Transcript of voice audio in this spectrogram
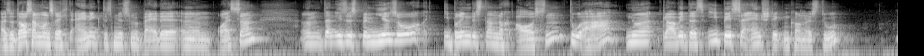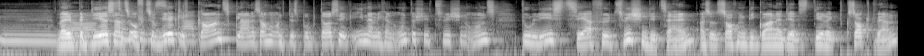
Also da sind wir uns recht einig, das müssen wir beide ähm, äußern. Ähm, dann ist es bei mir so, ich bringe das dann nach außen, du auch, nur glaube ich, dass ich besser einstecken kann als du. Mm, Weil ja, bei dir sind es oft so wirklich Grad. ganz kleine Sachen und das, da sehe ich nämlich einen Unterschied zwischen uns. Du liest sehr viel zwischen die Zeilen, also Sachen, die gar nicht jetzt direkt gesagt werden.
